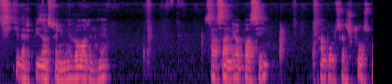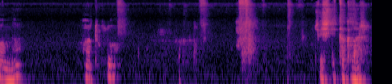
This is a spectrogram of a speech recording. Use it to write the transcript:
Siteler Bizans dönemi, Roma dönemi, Sasani, Abbasi, Anadolu Selçuklu, Osmanlı, Artuklu, çeşitli takılar.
